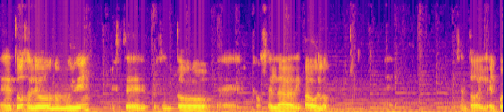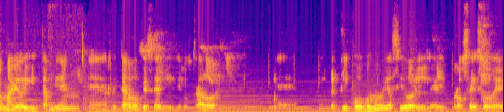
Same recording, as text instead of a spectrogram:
Eh, todo salió no muy bien. Este, presentó eh, Rosela Di Paolo, eh, presentó el, poemario y también eh, Ricardo, que es el ilustrador, explicó cómo había sido el, proceso de,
